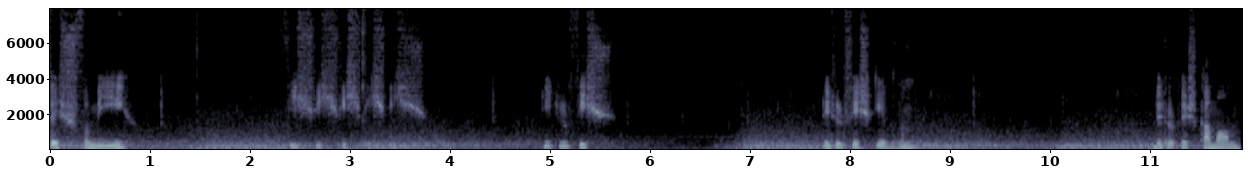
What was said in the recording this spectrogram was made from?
fish for me? Fish, fish, fish, fish, fish. Little fish. Little fish, give them. Little fish, come on.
